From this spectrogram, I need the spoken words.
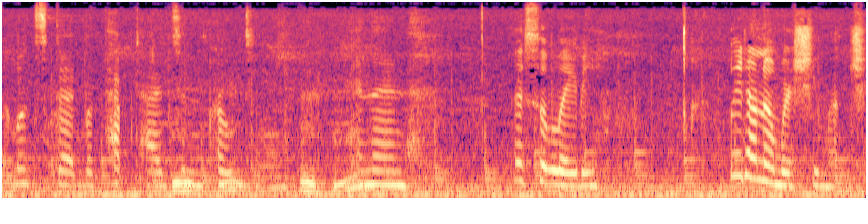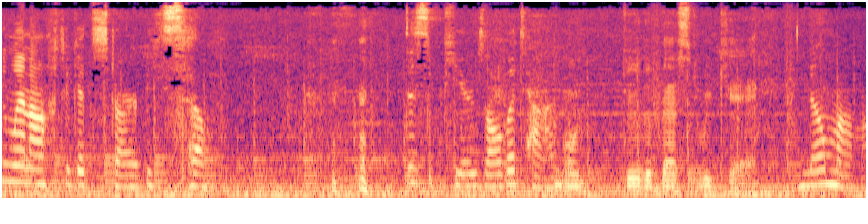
It looks good with peptides and protein. Mm-hmm. And then this little lady, we don't know where she went. She went off to get Starby, so disappears all the time. We'll do the best we can. No mama.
